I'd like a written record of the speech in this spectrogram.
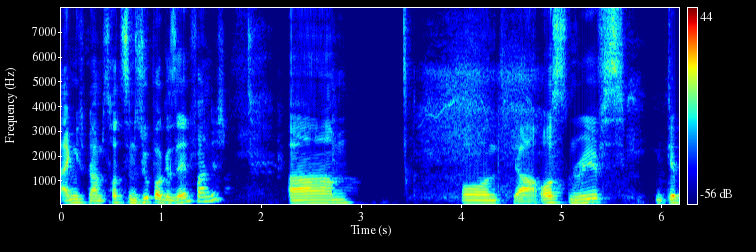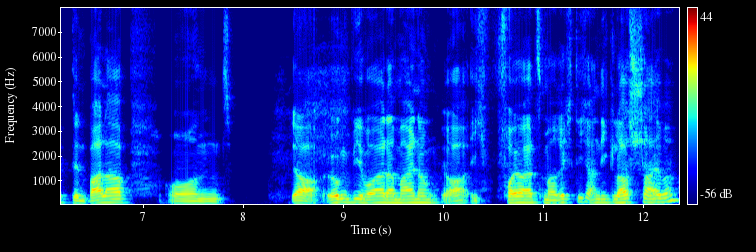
eigentlich, wir haben es trotzdem super gesehen, fand ich. Ähm, und ja, Austin Reeves gibt den Ball ab und ja, irgendwie war er der Meinung, ja, ich feuere jetzt mal richtig an die Glasscheibe.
